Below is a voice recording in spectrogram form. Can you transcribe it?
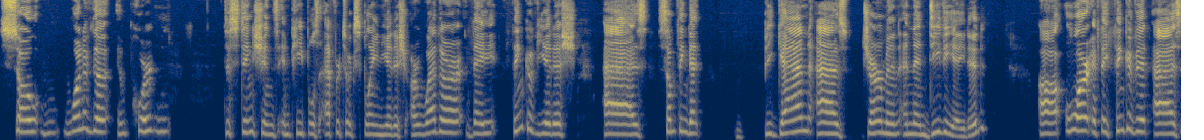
So one of the important distinctions in people's effort to explain Yiddish are whether they think of Yiddish as something that began as German and then deviated, uh, or if they think of it as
